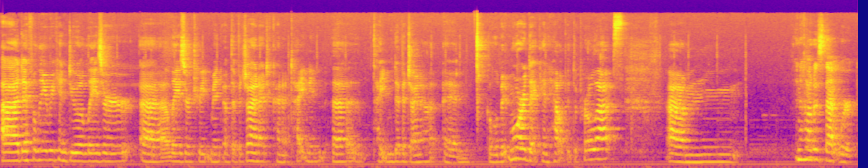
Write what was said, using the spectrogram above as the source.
uh, definitely we can do a laser uh, laser treatment of the vagina to kind of tighten uh, tighten the vagina um, a little bit more. That can help with the prolapse. Um, And how does that work?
